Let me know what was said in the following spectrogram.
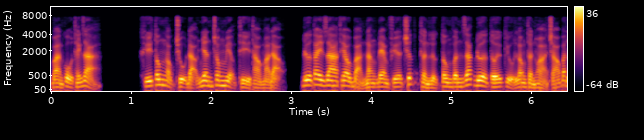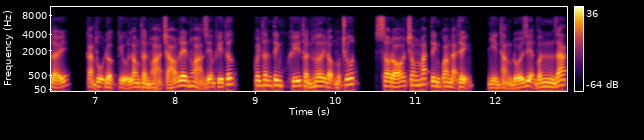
Bản cổ thánh giả. Khí tông ngọc trụ đạo nhân trong miệng thì thảo mà đạo, đưa tay ra theo bản năng đem phía trước thần lực tông vân giác đưa tới cựu long thần hỏa cháo bắt lấy, cảm thụ được cựu long thần hỏa cháo lên hỏa diễm khí tức, quanh thân tinh khí thần hơi động một chút, sau đó trong mắt tinh quang đại thịnh, nhìn thẳng đối diện vân giác.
